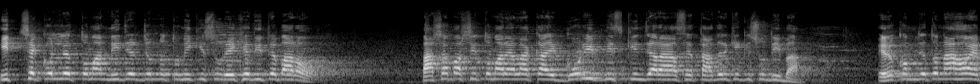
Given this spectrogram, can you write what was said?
ইচ্ছে করলে তোমার নিজের জন্য তুমি কিছু রেখে দিতে পারো। পাশাপাশি তোমার এলাকায় গরিব মিসকিন যারা আছে, তাদেরকে কিছু দিবা। এরকম যেত না হয়,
